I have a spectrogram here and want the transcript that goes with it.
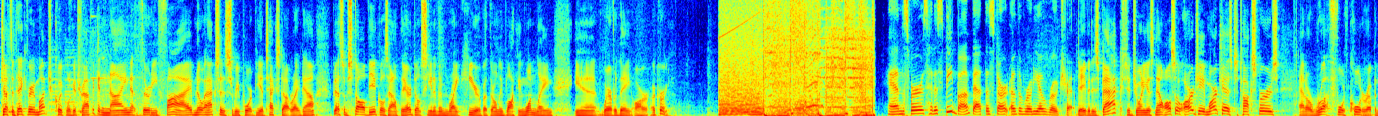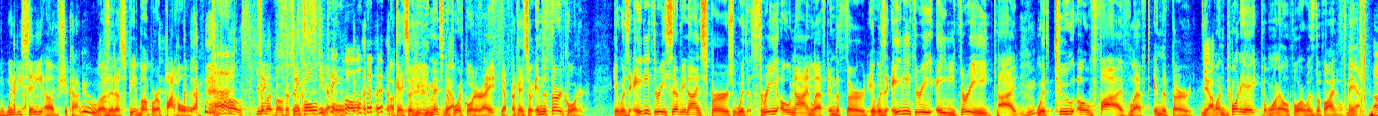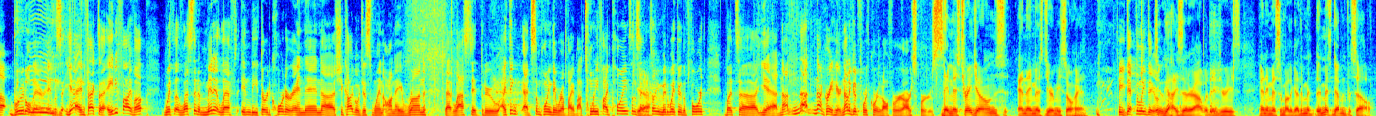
Justin, thank you very much. Quick look at traffic at 935. No accidents to report via TxDOT right now. We have some stalled vehicles out there. Don't see any of them right here, but they're only blocking one lane in wherever they are occurring. And the Spurs hit a speed bump at the start of the rodeo road trip. David is back. To joining us now. Also, RJ Marquez to talk Spurs at a rough fourth quarter up in the windy city of Chicago. Ooh, was it a speed bump or a pothole? both. You know what? Both. Sinkhole. Sinkhole. okay, so you, you mentioned the Yeah. fourth quarter, right? Yep. Okay, so in the third quarter, it was 83-79 Spurs with 309 left in the third. It was 83-83 tied Mm-hmm. with 205 left in the third. Yeah. 128 to 104 was the final. Man, uh, brutal there. It was, yeah, in fact, uh, 85 up with less than a minute left in the third quarter, and then uh, Chicago just went on a run that lasted through. I think at some point they were up by about 25 points on San Yeah. Antonio midway through the fourth. But uh, yeah, not not not great here. Not a good fourth quarter at all for our Spurs. They missed Tre Jones and they missed Jeremy Sochan. They definitely do. Two guys that are out with injuries, and they missed some other guys. They missed Devin Vassell.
